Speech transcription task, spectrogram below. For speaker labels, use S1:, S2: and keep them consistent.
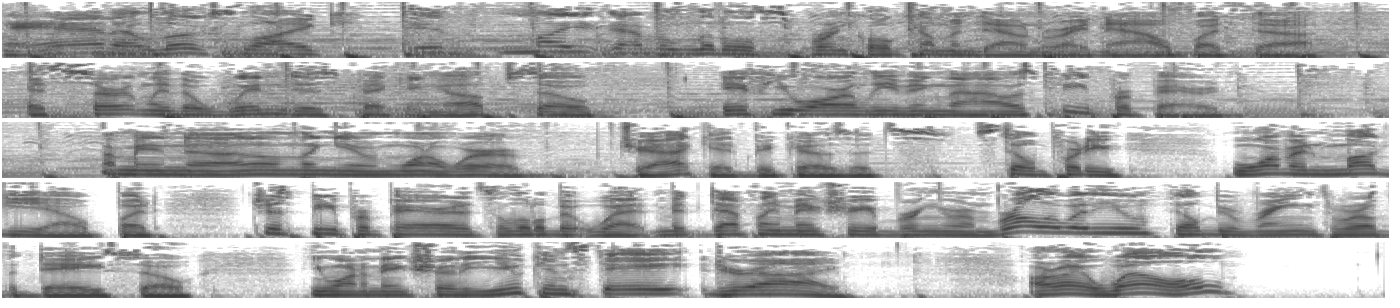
S1: And it looks like it might have a little sprinkle coming down right now, but uh, it's certainly the wind is picking up. So if you are leaving the house, be prepared. I mean, uh, I don't think you want to wear a jacket because it's still pretty warm and muggy out, but just be prepared. It's a little bit wet. Definitely make sure you bring your umbrella with you. There'll be rain throughout the day, so you want to make sure that you can stay dry. All right, well,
